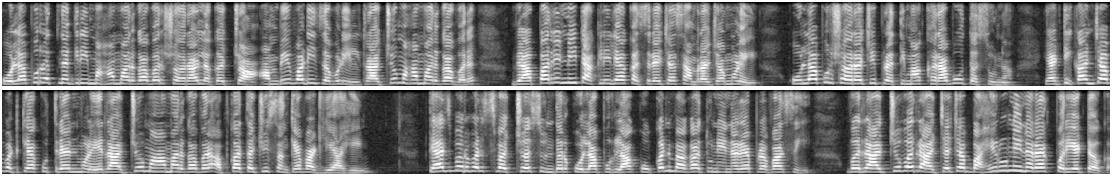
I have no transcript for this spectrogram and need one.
कोल्हापूर रत्नागिरी महामार्गावर शहरालगतच्या आंबेवाडी जवळील राज्य महामार्गावर व्यापाऱ्यांनी टाकलेल्या कचऱ्याच्या साम्राज्यामुळे कोल्हापूर शहराची प्रतिमा खराब होत असून या ठिकाणच्या भटक्या कुत्र्यांमुळे राज्य महामार्गावर अपघाताची संख्या वाढली आहे. त्याचबरोबर स्वच्छ सुंदर कोल्हापूरला कोकण भागातून येणाऱ्या प्रवासी व राज्य व राज्याच्या बाहेरून येणाऱ्या पर्यटक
